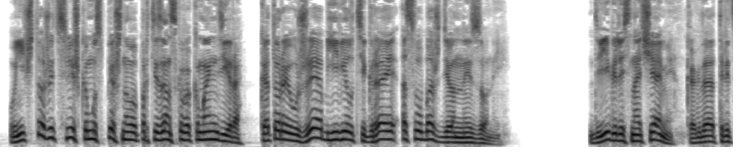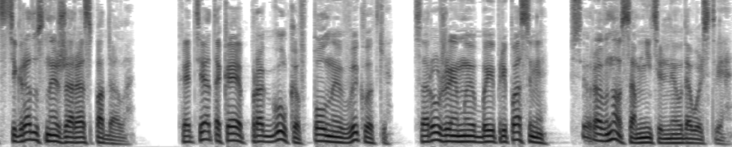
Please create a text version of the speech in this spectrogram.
— уничтожить слишком успешного партизанского командира, который уже объявил Тиграи освобожденной зоной. Двигались ночами, когда 30-градусная жара спадала. Хотя такая прогулка в полной выкладке, с оружием и боеприпасами, все равно сомнительное удовольствие.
